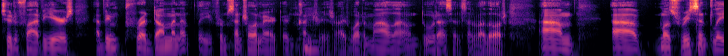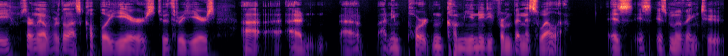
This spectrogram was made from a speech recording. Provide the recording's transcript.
two to five years, have been predominantly from Central American mm-hmm. countries, mm-hmm. right? Guatemala, Honduras, El Salvador. Um, uh, most recently, certainly over the last couple of years, two three years, uh, an, uh, an important community from Venezuela is is is moving to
